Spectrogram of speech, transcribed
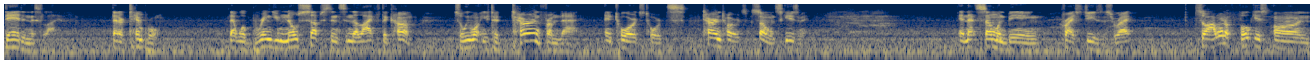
dead in this life, that are temporal, that will bring you no substance in the life to come. So we want you to turn from that and towards towards turn towards someone, excuse me. And that's someone being Christ Jesus, right? So I want to focus on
